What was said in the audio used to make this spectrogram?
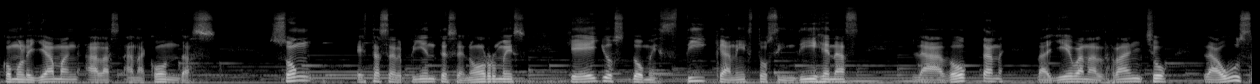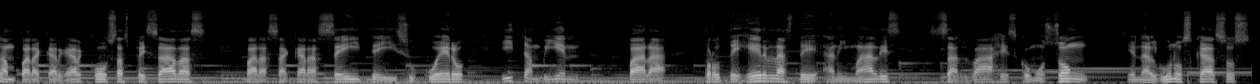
como le llaman a las anacondas. Son estas serpientes enormes que ellos domestican estos indígenas, la adoptan, la llevan al rancho, la usan para cargar cosas pesadas, para sacar aceite y su cuero y también para protegerlas de animales salvajes como son en algunos casos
